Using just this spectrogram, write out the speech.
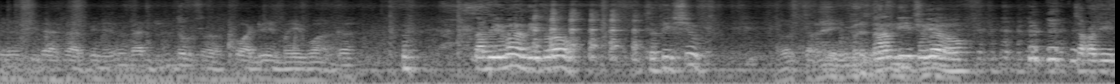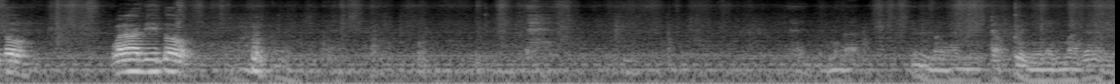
Yun ang sinasabi nila, nandun daw sa kwali may waga. Sabi mo, nandito raw. Sa tissue. O, tsaka yung iba sa Nandito tissue. yan, oh. Tsaka dito. Wala dito. Yung mga, yung mga kapin yung nagmagaling.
